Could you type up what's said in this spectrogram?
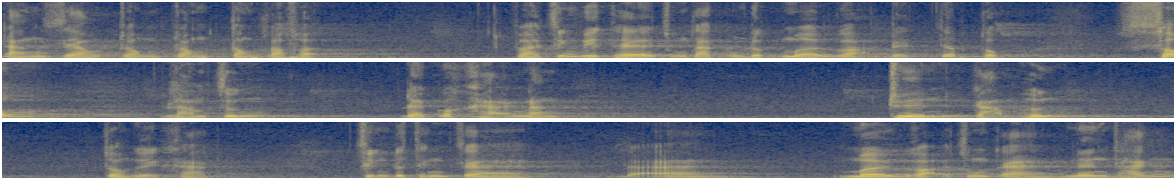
đang gieo trồng trong tổng giáo phận. Và chính vì thế chúng ta cũng được mời gọi để tiếp tục sống, làm chứng để có khả năng truyền cảm hứng cho người khác. Chính đức thánh cha đã mời gọi chúng ta nên thánh.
